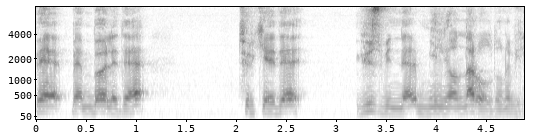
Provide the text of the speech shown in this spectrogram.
Ve ben böyle de Türkiye'de yüz binler, milyonlar olduğunu biliyorum.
